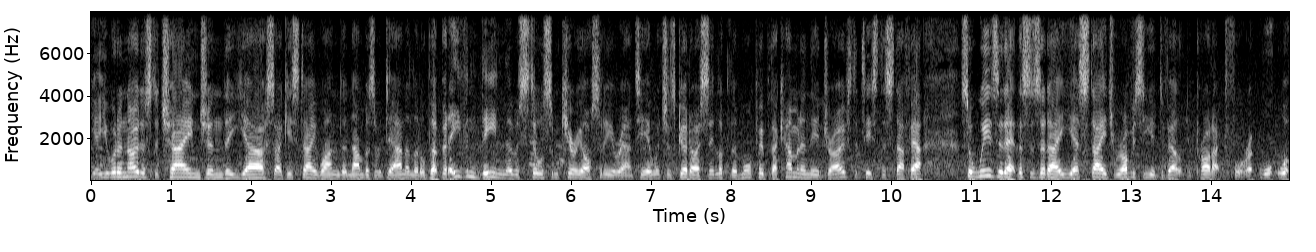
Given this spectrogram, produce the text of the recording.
Yeah, you would have noticed a change in the, uh, so I guess day one the numbers were down a little bit, but even then there was still some curiosity around here, which is good. I see, look, the more people are coming in their droves to test the stuff out. So where's it at? This is at a uh, stage where obviously you've developed a product for it.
